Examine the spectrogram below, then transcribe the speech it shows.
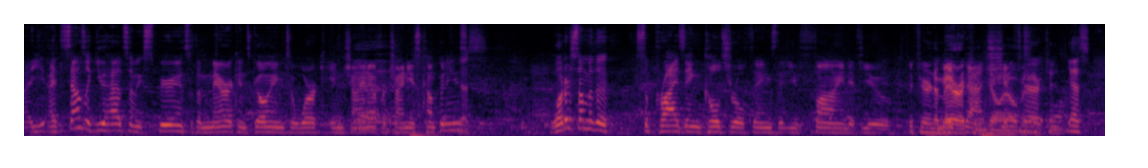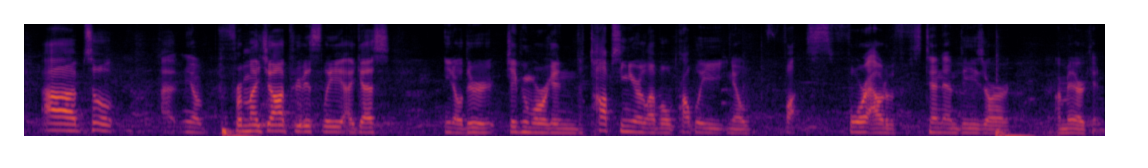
uh, it sounds like you had some experience with Americans going to work in China for Chinese companies. Yes. What are some of the surprising cultural things that you find if you If you're an American going over there. American, yes. Uh, so, you know, from my job previously, I guess, you know, they're JP Morgan, the top senior level, probably, you know, four out of 10 MDs are American,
